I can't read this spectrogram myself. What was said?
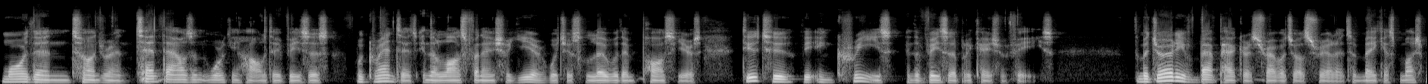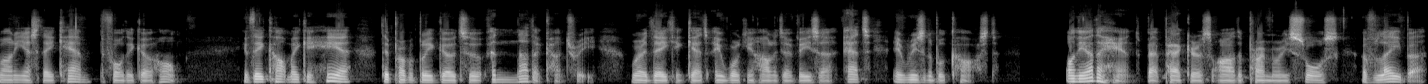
More than 210,000 working holiday visas were granted in the last financial year, which is lower than past years due to the increase in the visa application fees. The majority of backpackers travel to Australia to make as much money as they can before they go home. If they can't make it here, they probably go to another country where they can get a working holiday visa at a reasonable cost. On the other hand, backpackers are the primary source of labor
